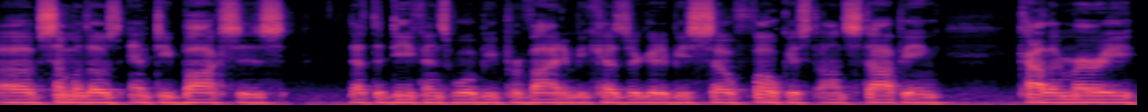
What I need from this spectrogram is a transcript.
of some of those empty boxes that the defense will be providing because they're going to be so focused on stopping Kyler Murray.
